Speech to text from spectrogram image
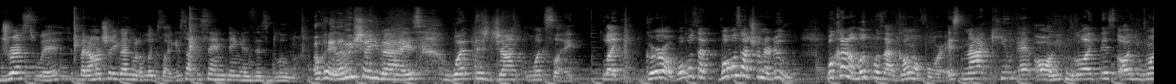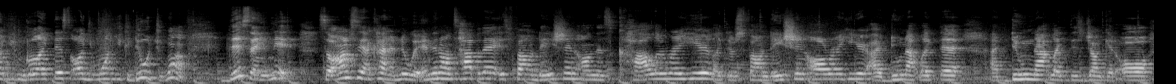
dress with, but I'm gonna show you guys what it looks like. It's not the same thing as this blue one. Okay, let me show you guys what this junk looks like. Like, girl, what was that? What was I trying to do? What kind of look was I going for? It's not cute at all. You can go like this all you want. You can go like this all you want. You can do what you want. This ain't it. So honestly, I kind of knew it. And then on top of that is foundation on this collar right here. Like there's foundation all right here. I do not like that. I do not like this junk at all.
